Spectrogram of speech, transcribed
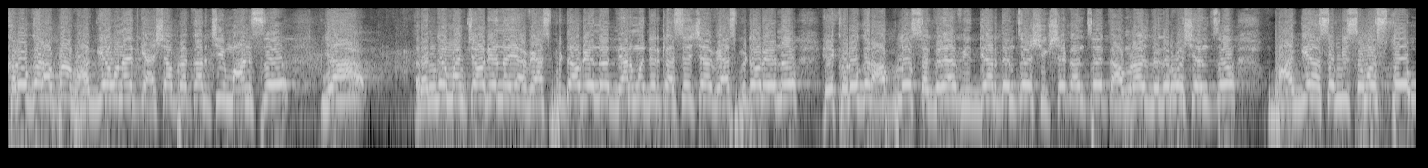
खरोखर आपण भाग्यवान आहेत की अशा प्रकारची माणसं या रंगमंचावर येणं या व्यासपीठावर येणं ज्ञानमंदिर क्लासेसच्या व्यासपीठावर येणं हे खरोखर आपलं सगळ्या विद्यार्थ्यांचं शिक्षकांचं कामराज नगरवासियांचं भाग्य असं मी समजतो.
